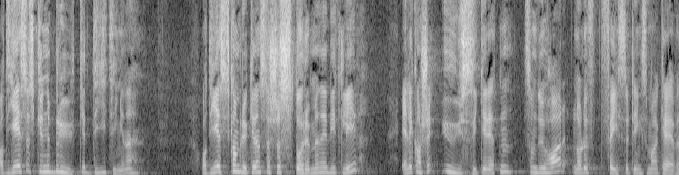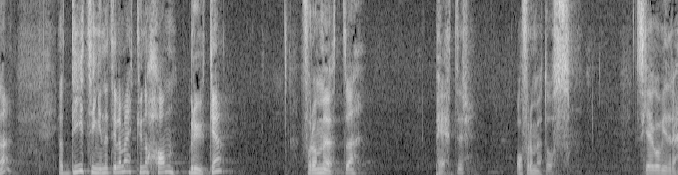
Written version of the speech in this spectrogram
At Jesus kunne bruke de tingene. Og at Jesus kan bruke den største stormen i ditt liv, eller kanskje usikkerheten som du har når du facer ting som er krevende. Ja, de tingene til og med kunne han bruke for å møte Peter og for å møte oss. Skal jeg gå videre?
